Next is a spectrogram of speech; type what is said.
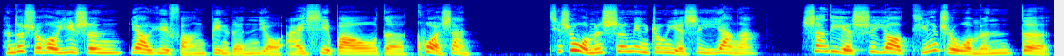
很多时候，医生要预防病人有癌细胞的扩散。”其实我们生命中也是一样啊，上帝也是要停止我们的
